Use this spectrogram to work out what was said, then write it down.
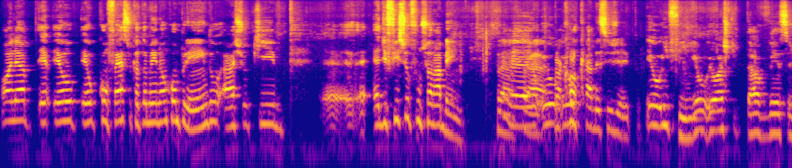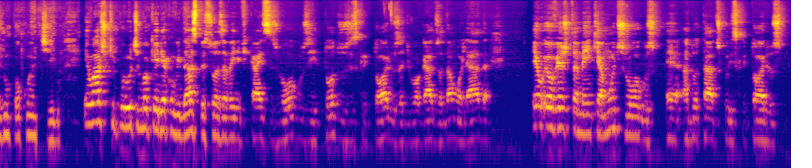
Olha, eu, eu, eu, confesso que eu também não compreendo. Acho que é, é, é difícil funcionar bem para é, colocar desse jeito. Eu, enfim, eu, eu acho que talvez seja um pouco antigo. Eu acho que, por último, eu queria convidar as pessoas a verificar esses logos e todos os escritórios, advogados, a dar uma olhada. Eu, eu vejo também que há muitos logos é, adotados por escritórios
